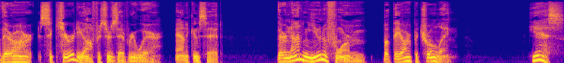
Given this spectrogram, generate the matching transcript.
There are security officers everywhere, Anakin said. They're not in uniform, but they are patrolling. Yes.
